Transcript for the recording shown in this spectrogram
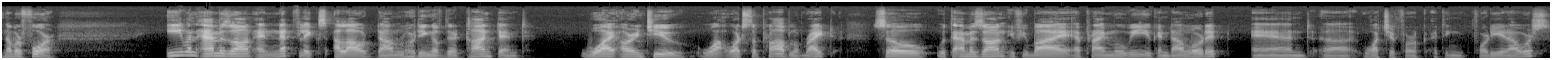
Number four, even Amazon and Netflix allow downloading of their content why aren't you? What, what's the problem, right? So with Amazon, if you buy a Prime movie, you can download it and uh, watch it for I think 48 hours.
